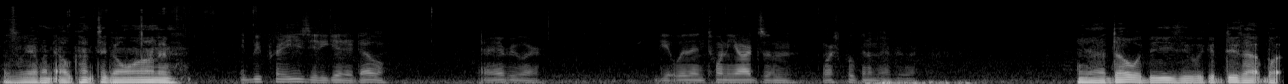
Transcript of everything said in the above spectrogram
Because we have an elk hunt to go on and It'd be pretty easy to get a doe. They're everywhere. Get within 20 yards of them, we're spooking them everywhere. Yeah, doe would be easy. We could do that, but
